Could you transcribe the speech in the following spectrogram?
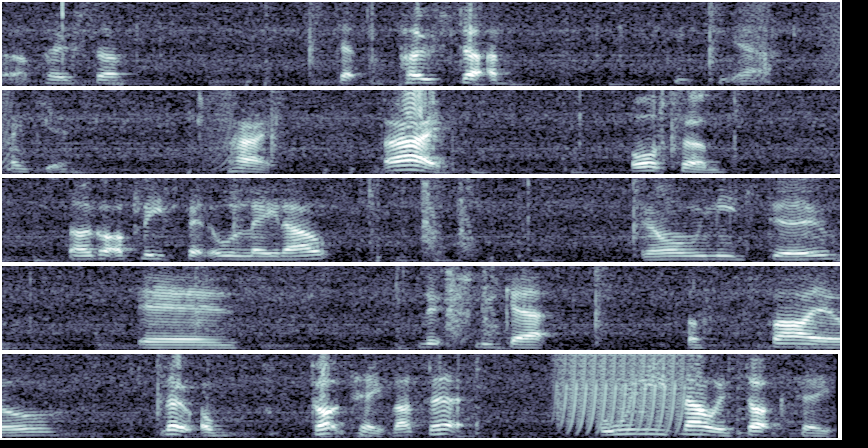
Get that poster. Get the poster. Yeah, thank you. Alright. Alright. Awesome. So I've got a police bit all laid out. And all we need to do is literally get a file. No, a duct tape, that's it. All we need now is duct tape.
